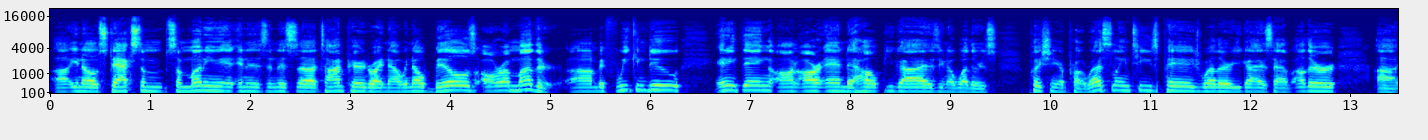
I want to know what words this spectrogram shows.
uh, you know, stack some some money in this in this uh, time period right now. We know bills are a mother. Um, if we can do anything on our end to help you guys, you know, whether it's pushing your pro wrestling tees page, whether you guys have other. Uh,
